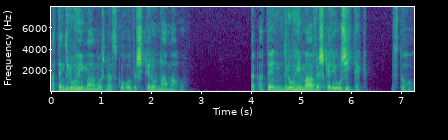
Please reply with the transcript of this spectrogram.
A ten druhý má možná skoro veškerou námahu. Tak a ten druhý má veškerý užitek z toho.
